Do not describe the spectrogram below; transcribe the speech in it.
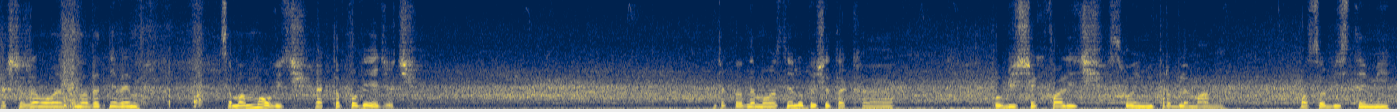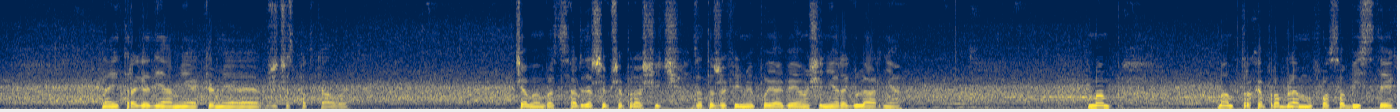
Tak szczerze mówiąc, nawet nie wiem, co mam mówić, jak to powiedzieć. Tak prawdę mówiąc, nie lubię się tak e, publicznie chwalić swoimi problemami osobistymi, no i tragediami, jakie mnie w życiu spotkały. Chciałbym Was serdecznie przeprosić za to, że filmy pojawiają się nieregularnie. Mam, mam trochę problemów osobistych,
